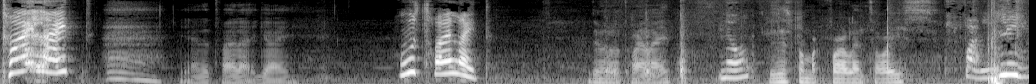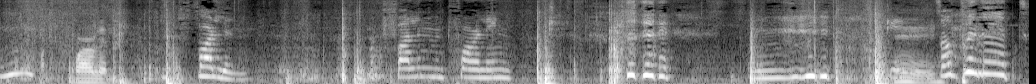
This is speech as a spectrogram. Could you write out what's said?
Twilight? yeah, the Twilight guy. Who's Twilight? Don't know Twilight? No. This is from McFarlane Toys. McFarlane. McFarlane. McFarlane. McFarlane, McFarlane. okay, Okay. let's open it.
